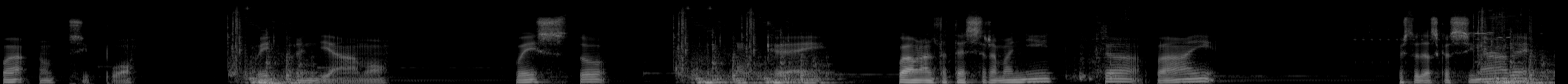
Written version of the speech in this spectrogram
Qua non si può. Qui prendiamo questo. Ok. Qua un'altra tessera magnetica. Vai. Questo è da scassinare.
